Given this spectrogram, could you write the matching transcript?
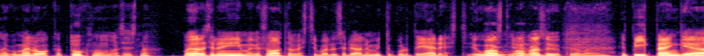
nagu mälu hakkab tuhmuma, sest noh, ma ei ole selline inimene, kes vaatab hästi palju seriaale mitu korda järjest ja uuesti. ma, ka tegelikult ei ole, jah. et Big Bang ja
